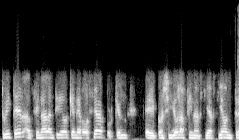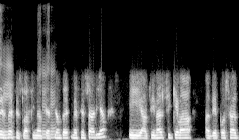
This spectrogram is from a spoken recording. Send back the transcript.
Twitter al final han tenido que negociar porque él consiguió la financiación tres veces la financiación necesaria y al final sí que va a depositar,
